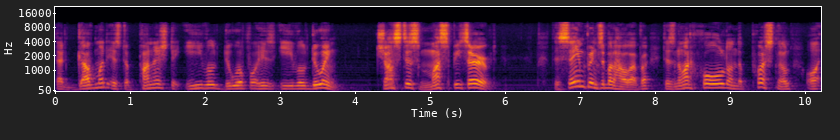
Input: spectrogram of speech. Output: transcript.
that government is to punish the evil doer for his evil doing. Justice must be served. The same principle, however, does not hold on the personal or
